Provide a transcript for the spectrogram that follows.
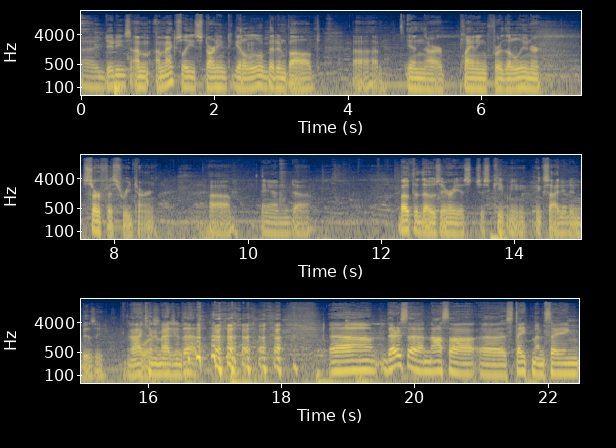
uh, duties. I'm I'm actually starting to get a little bit involved uh, in our planning for the lunar surface return, uh, and uh, both of those areas just keep me excited and busy. I can imagine that. um, there is a NASA uh, statement saying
